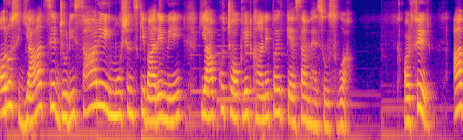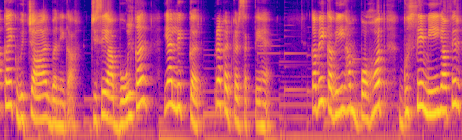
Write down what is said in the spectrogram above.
और उस याद से जुड़ी सारे इमोशंस के बारे में कि आपको चॉकलेट खाने पर कैसा महसूस हुआ। और फिर आपका एक विचार बनेगा, जिसे आप बोलकर या लिखकर प्रकट कर सकते हैं। कभी कभी हम बहुत गुस्से में या फिर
